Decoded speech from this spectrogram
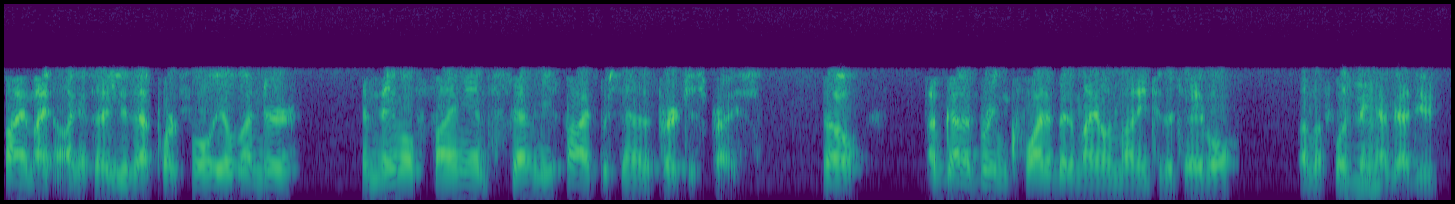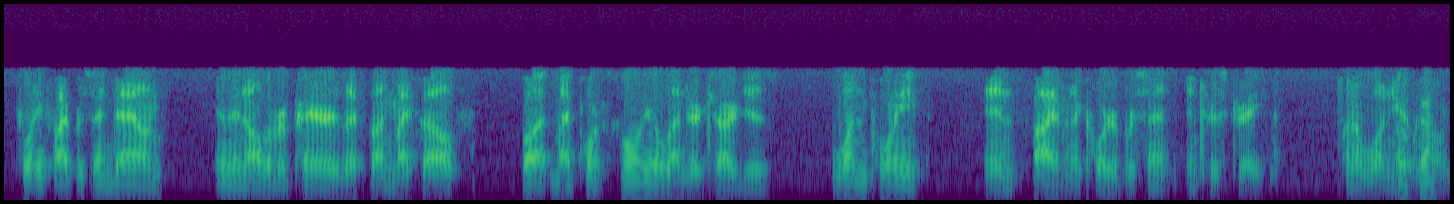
buy my, like I said, I use that portfolio lender, and they will finance 75% of the purchase price. So I've got to bring quite a bit of my own money to the table on the flipping. Mm-hmm. I've got to do 25% down, and then all the repairs I fund myself. But my portfolio lender charges one point and five and a quarter percent interest rate on a one year okay. loan.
